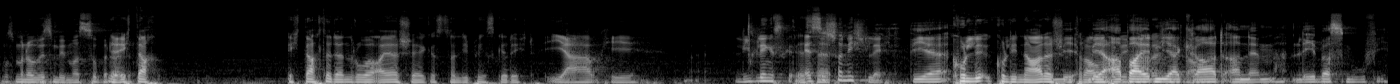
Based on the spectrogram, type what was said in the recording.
Muss man nur wissen, wie man es zubereitet. Ja, ich dachte, ich dachte, dein roher Eiershake ist dein Lieblingsgericht. Ja, okay. Lieblings es ist schon nicht schlecht. Wir, Kul kulinarischen Traum. Wir arbeiten ja gerade an einem Lebersmoothie.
